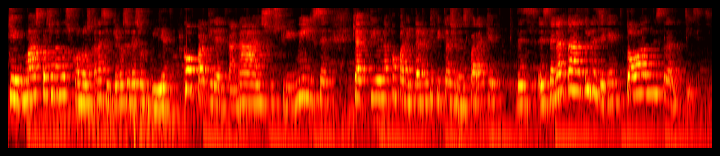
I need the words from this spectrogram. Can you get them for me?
que más personas nos conozcan, así que no se les olvide compartir el canal, suscribirse, que activen la campanita de notificaciones para que les estén al tanto y les lleguen todas nuestras noticias.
